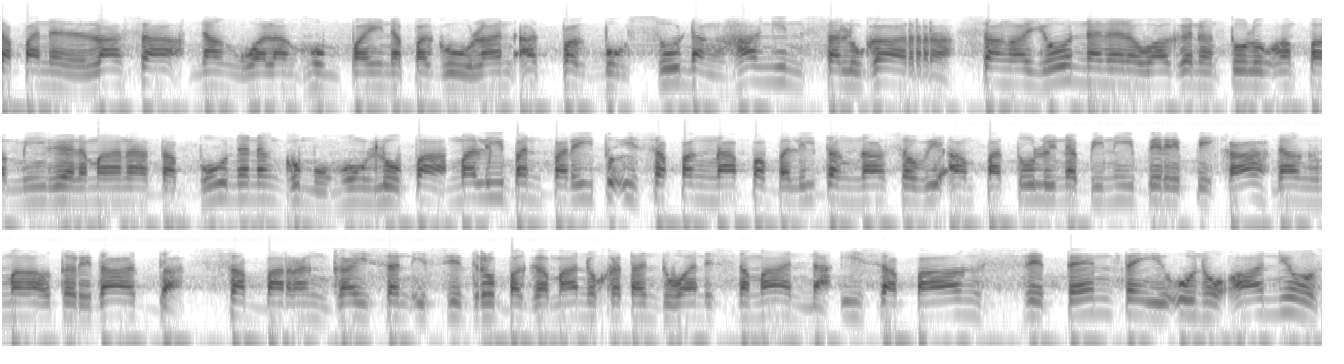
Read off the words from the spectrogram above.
sa pananalasa ng walang humpay na pag-uulan at pagbugso ng hangin sa lugar. Sa ngayon, nananawagan ng tulong ang pamilya ng mga natabunan ng gumuhong lupa. Maliban pa rito, isa pang napabalitang nasawi ang patuloy na binibiripika ng mga otoridad sa Barangay San Isidro Bagamano, Catanduanes naman. Isa pang 71 anyos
